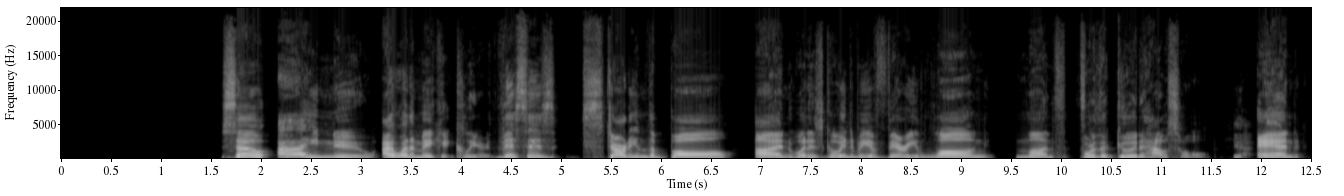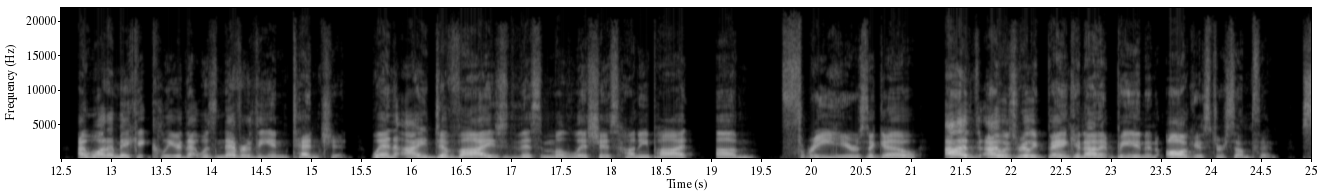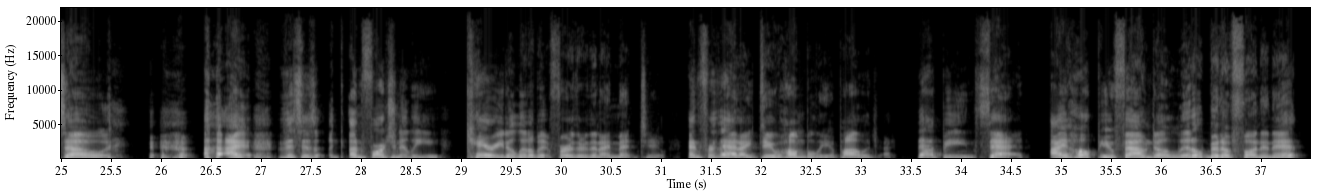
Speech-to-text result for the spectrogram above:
So I knew, I want to make it clear. This is starting the ball on what is going to be a very long month for the good household. Yeah. And I want to make it clear that was never the intention. When I devised this malicious honeypot um 3 years ago, I I was really banking on it being in August or something. So I this is unfortunately carried a little bit further than I meant to. And for that I do humbly apologize. That being said, I hope you found a little bit of fun in it.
